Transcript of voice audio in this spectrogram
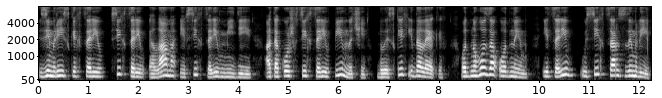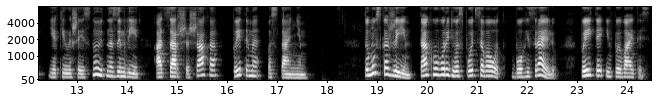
зімрійських царів, всіх царів Елама і всіх царів Мідії, а також всіх царів півночі, близьких і далеких, одного за одним, і царів усіх царств землі, які лише існують на землі, а цар Шешаха питиме останнім. Тому скажи їм, так говорить Господь Саваот, Бог Ізраїлю, пийте і впивайтесь,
